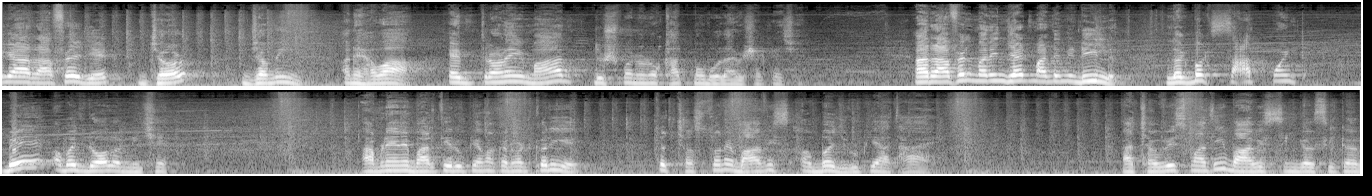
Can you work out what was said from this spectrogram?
કે આ રાફેલ જેટ, જળ, જમીન અને હવા એમ ત્રણેયમાં દુશ્મનોનો ખાત્મો બોલાવી શકે છે. આ રાફેલ મરીન જેટ માટેની ડીલ લગભગ સાત પોઈન્ટ બે અબજ ડોલરની છે. આપણે એને ભારતીય રૂપિયામાં કન્વર્ટ કરીએ તો છસો ને બાવીસ અબજ રૂપિયા થાય. આ છવ્વીસમાંથી બાવીસ single seater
